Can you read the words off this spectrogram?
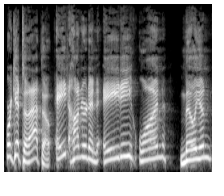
Before we get to that, though, $881 million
